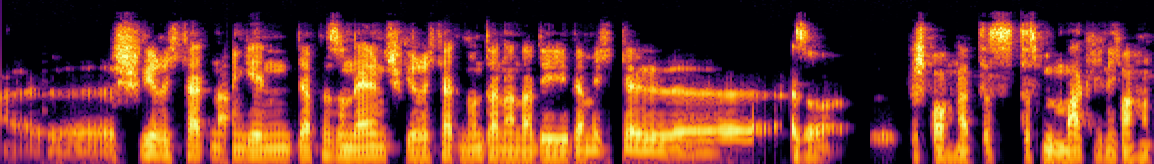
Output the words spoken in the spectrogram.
äh, Schwierigkeiten eingehen, der personellen Schwierigkeiten untereinander, die der Michael äh, also gesprochen hat, das, das mag ich nicht machen.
